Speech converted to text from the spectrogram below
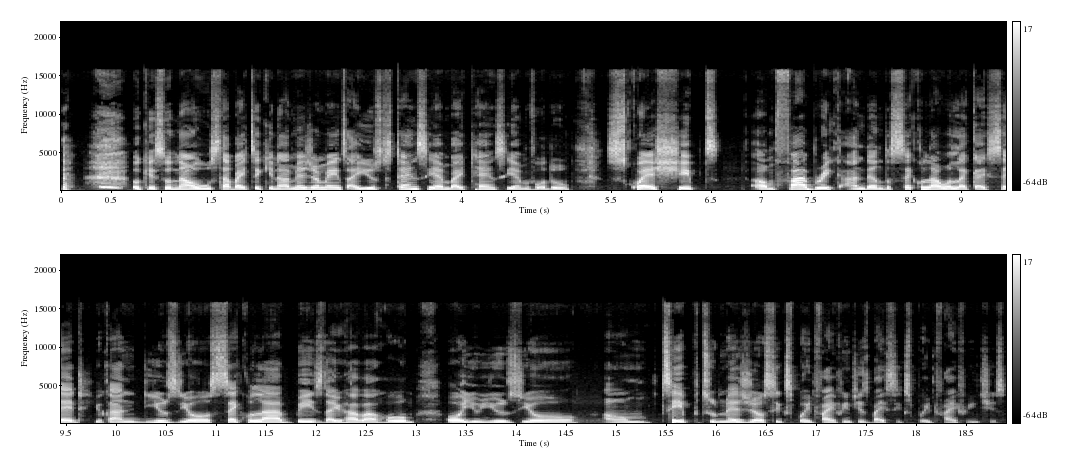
okay, so now we'll start by taking our measurements. I used 10 cm by 10 cm for the square shaped um, fabric and then the circular one like i said you can use your circular base that you have at home or you use your um tape to measure 6.5 inches by 6.5 inches.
